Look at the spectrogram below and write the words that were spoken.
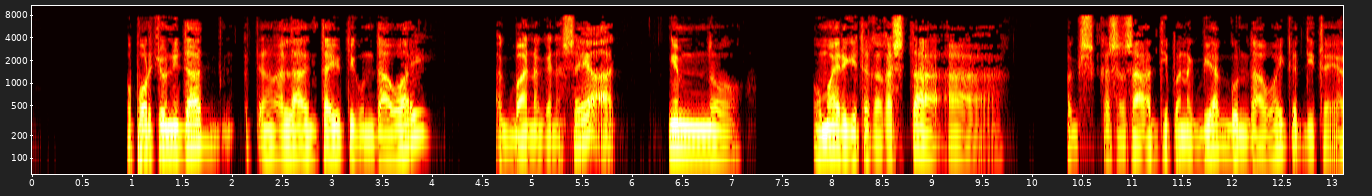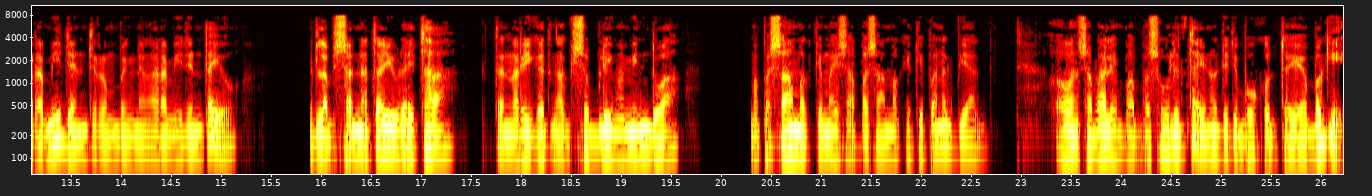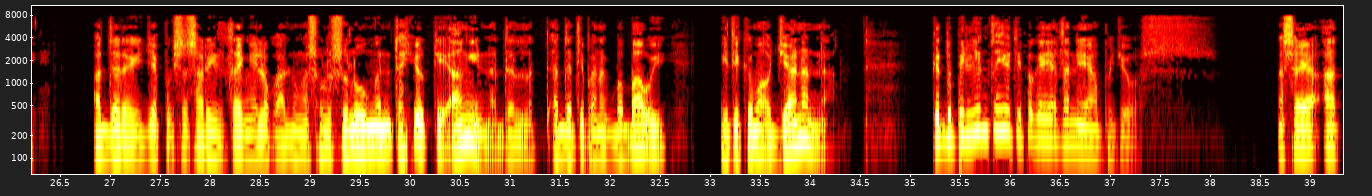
Oportunidad, uh, alaan tayo ti gundaway, agbanaga na sayaat. Ngem no, umay kita kakasta, uh, pag kasasaad ti panagbiag, gundaway kat di tayo aramiden, ti rumbeng ng aramiden tayo, labsan na tayo day ta, narigat ng agsubli mamindwa, mapasamak ti may sa pasamak iti panagbiag, awan sa baling papasulit tayo, no, diti bukod tayo bagi. At dara iti pagsasarili tayo ng Ilocano nga sulusulungan tayo ti angin, at ti panagbabawi, iti kamaudyanan na. Kadupilyan tayo ti pagayatan niya po Diyos. Nasaya at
